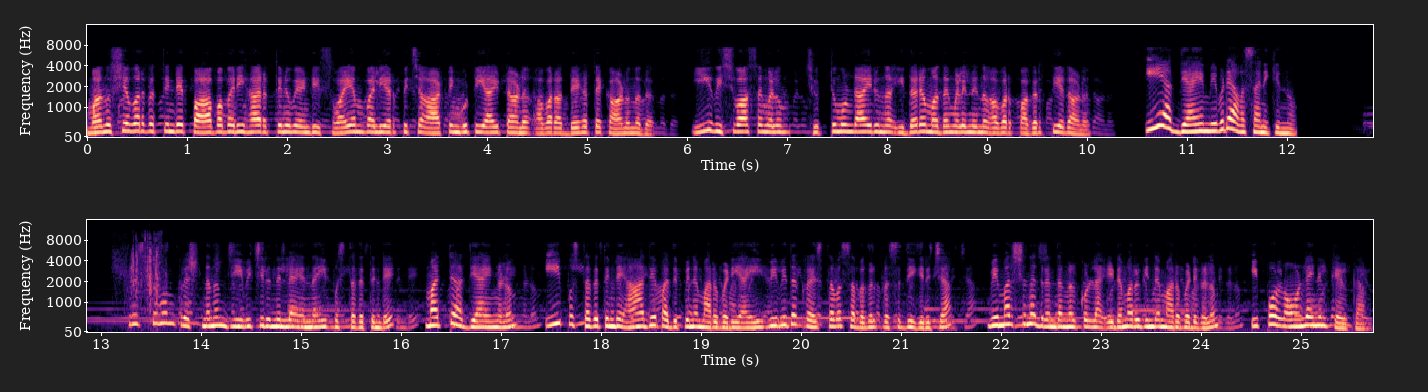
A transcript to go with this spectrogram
മനുഷ്യവർഗത്തിന്റെ പാപപരിഹാരത്തിനു വേണ്ടി സ്വയം ബലിയർപ്പിച്ച ആട്ടിൻകുട്ടിയായിട്ടാണ് അവർ അദ്ദേഹത്തെ കാണുന്നത്. ഈ വിശ്വാസങ്ങളും ചുറ്റുമുണ്ടായിരുന്ന ഇതര മതങ്ങളിൽ നിന്ന് അവർ പകർത്തിയതാണ്. ഈ അധ്യായം ഇവിടെ അവസാനിക്കുന്നു. ക്രിസ്തുവും കൃഷ്ണനും ജീവിച്ചിരുന്നില്ല എന്ന ഈ പുസ്തകത്തിന്റെ മറ്റ് അധ്യായങ്ങളും ഈ പുസ്തകത്തിന്റെ ആദ്യ പതിപ്പിന് മറുപടിയായി വിവിധ ക്രൈസ്തവ സഭകൾ പ്രസിദ്ധീകരിച്ച വിമർശന ഗ്രന്ഥങ്ങൾക്കുള്ള ഇടമറുകിന്റെ മറുപടികളും ഇപ്പോൾ ഓൺലൈനിൽ കേൾക്കാം.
